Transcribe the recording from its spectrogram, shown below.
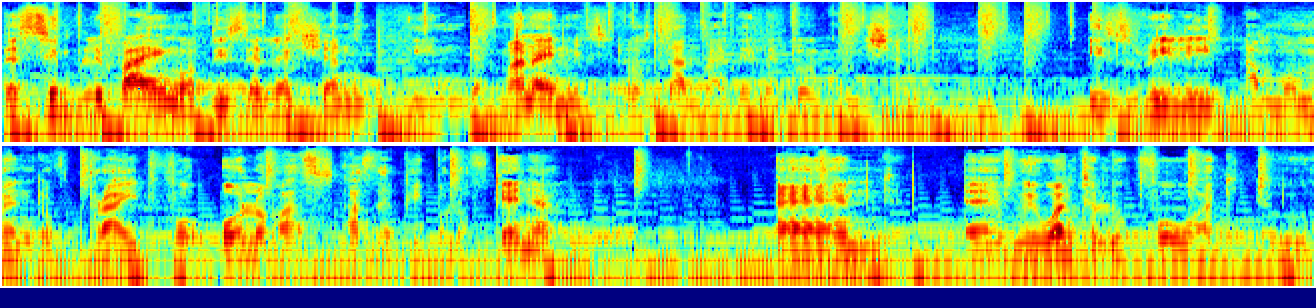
the simplifying of this election in the manner in which it was done by the Electoral Commission is really a moment of pride for all of us as the people of Kenya. And uh, we want to look forward to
